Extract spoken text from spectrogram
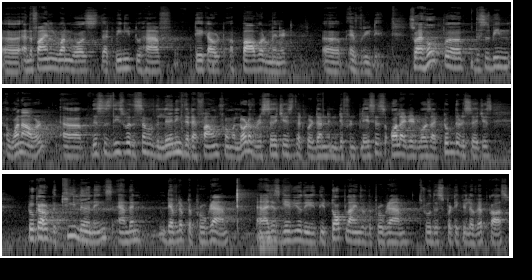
Uh, and the final one was that we need to have take out a power minute uh, every day. So I hope this has been one hour. this is these were the, some of the learnings that I found from a lot of researches that were done in different places. All I did was I took the researches took out the key learnings and then developed a program. And I just gave you the, the top lines of the program through this particular webcast.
